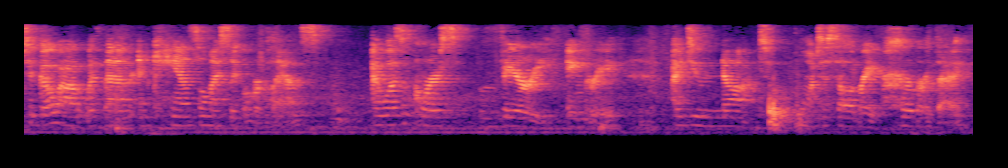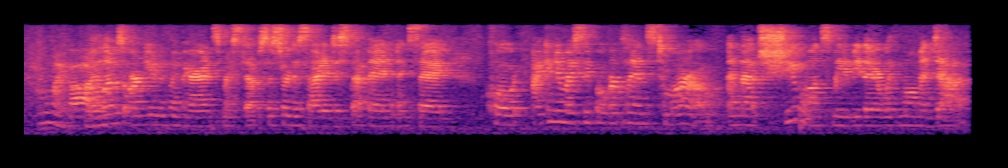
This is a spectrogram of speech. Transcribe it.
to go out with them and cancel my sleepover plans. I was, of course, very angry. I do not want to celebrate her birthday. Oh my While god. I was arguing with my parents, my stepsister decided to step in and say, quote, I can do my sleepover plans tomorrow, and that she wants me to be there with mom and dad.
